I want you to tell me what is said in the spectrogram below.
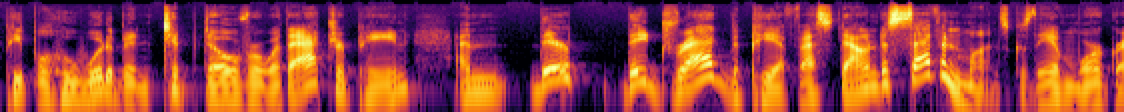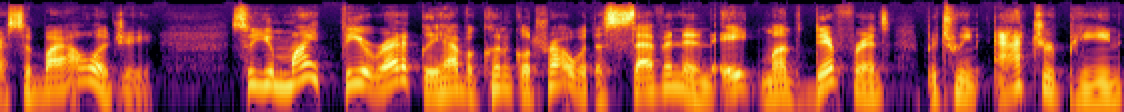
people who would have been tipped over with atropine, and they're, they drag the PFS down to seven months because they have more aggressive biology. So you might theoretically have a clinical trial with a seven and eight month difference between atropine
